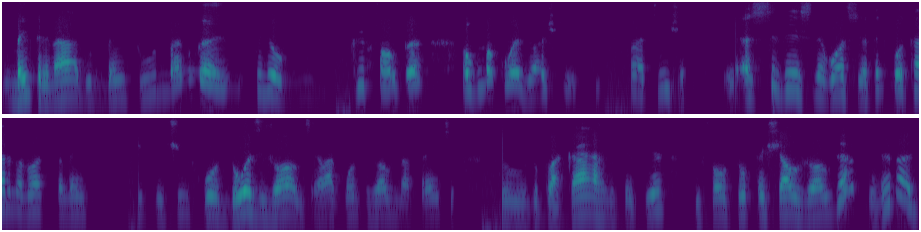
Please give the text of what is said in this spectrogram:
bem treinado, bem tudo, mas não ganha, entendeu? Porque falta alguma coisa. Eu acho que, Patrícia, é, você vê esse negócio, até que botaram na nota também, que o time ficou 12 jogos, sei lá quantos jogos na frente do, do placar, não sei o quê, e faltou fechar os jogos. É, é verdade.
